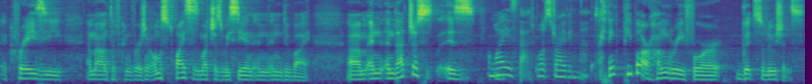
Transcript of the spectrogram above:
a crazy amount of conversion, almost twice as much as we see in, in, in Dubai. Um, and, and that just is. Why is that? What's driving that? I think people are hungry for good solutions.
